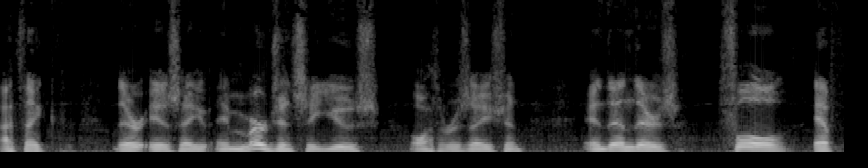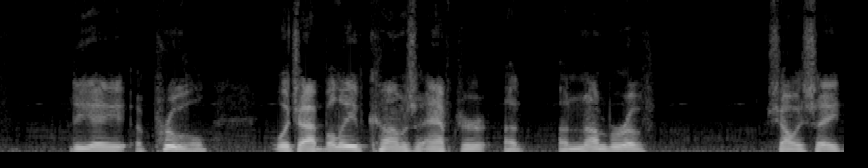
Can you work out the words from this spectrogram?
I think there is a emergency use authorization, and then there's full FDA approval, which I believe comes after a, a number of, shall we say,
